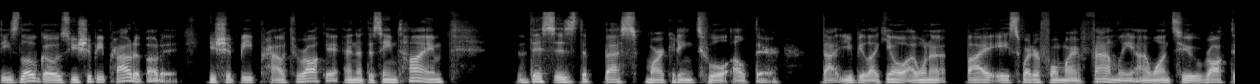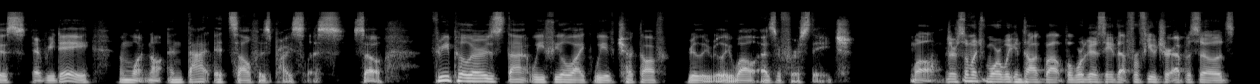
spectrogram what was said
these logos you should be proud about it. You should be proud to rock it. And at the same time this is the best marketing tool out there that you'd be like, yo, I want to buy a sweater for my family. I want to rock this every day and whatnot. And that itself is priceless. So, three pillars that we feel like we've checked off really, really well as a first stage. Well, there's so much more we can talk about, but we're going to save that for future episodes.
